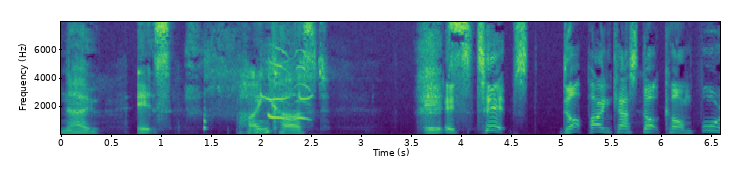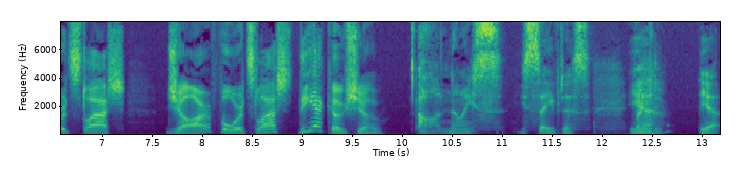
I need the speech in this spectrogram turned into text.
No, it's pinecast. It's tips.pinecast.com forward slash jar forward slash the echo show. Oh, nice. You saved us. Yeah. Yeah.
